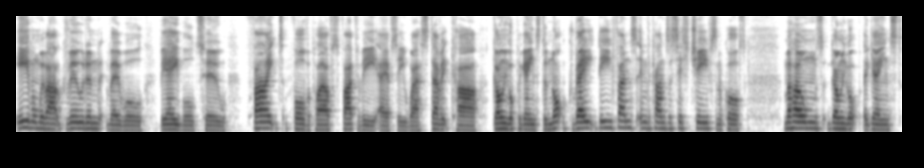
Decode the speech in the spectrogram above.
Even without Gruden, they will be able to fight for the playoffs, fight for the AFC West. Derek Carr going up against a not great defense in the Kansas City Chiefs, and of course, Mahomes going up against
